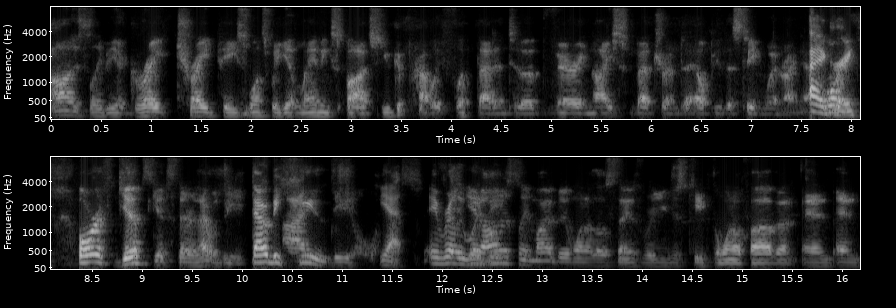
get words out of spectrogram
honestly be a great trade piece once we get landing spots. You could probably flip that into a very nice veteran to help you this team win right now. I agree. Or, or if Gibbs gets there, that would be that would be huge. ideal. Yes, it really it, would it be. honestly might be one of those things where you just keep the 105 and and, and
